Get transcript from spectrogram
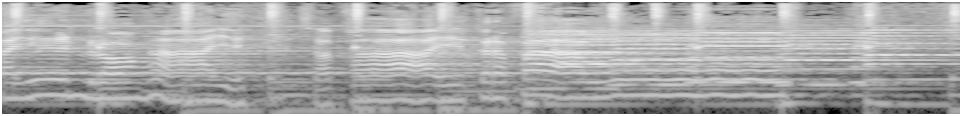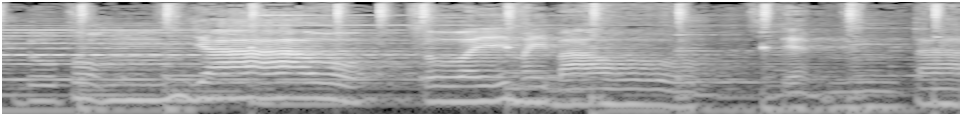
มายืนร้องไห้สะพายกระเป๋า ดูผมยาว สวยไม่เบา เต็มตา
